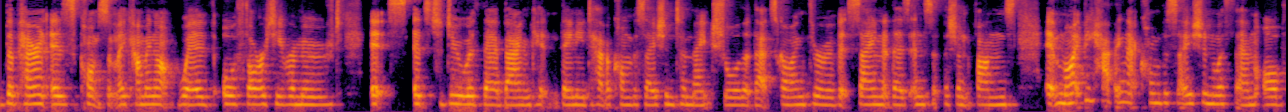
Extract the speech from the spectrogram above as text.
the parent is constantly coming up with authority removed it's it's to do with their bank. It, they need to have a conversation to make sure that that's going through. If it's saying that there's insufficient funds it might be having that conversation with them of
